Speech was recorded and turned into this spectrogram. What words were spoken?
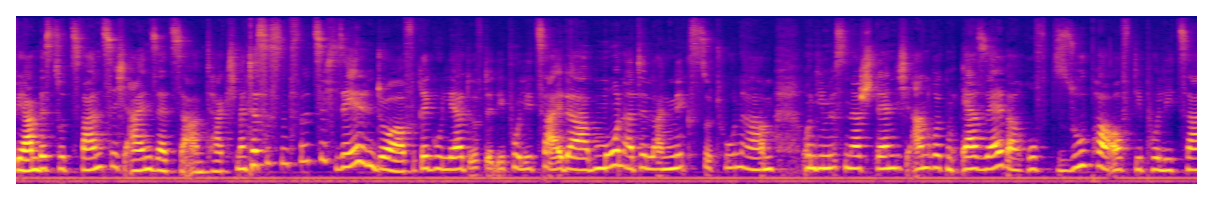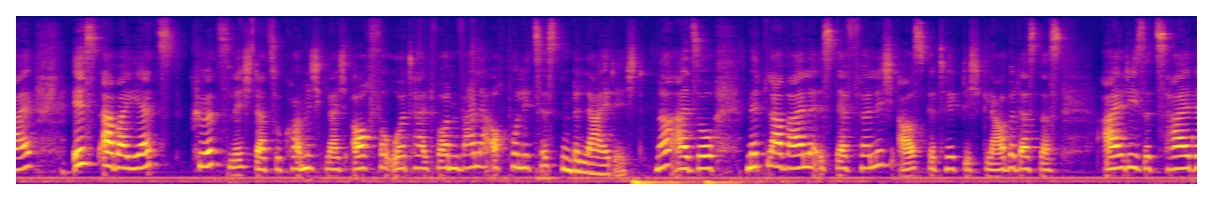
wir haben bis zu 20 Einsätze am Tag. Ich meine, das ist ein 40-Seelendorf. Regulär dürfte die Polizei da monatelang nichts zu tun haben und die müssen da ständig anrücken. Er selber ruft super auf die Polizei, ist aber jetzt kürzlich, dazu komme ich gleich, auch verurteilt worden, weil er auch Polizisten beleidigt. Ne? Also mittlerweile ist er völlig ausgetickt. Ich glaube, dass das all diese Zeit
